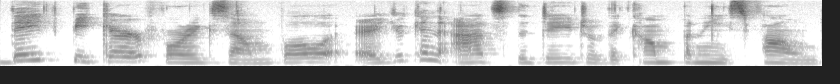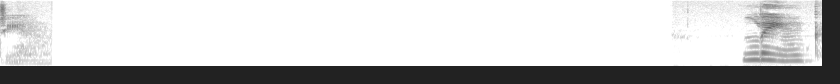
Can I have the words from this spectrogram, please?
Date picker, for example, uh, you can add the date of the company's founding. Link,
